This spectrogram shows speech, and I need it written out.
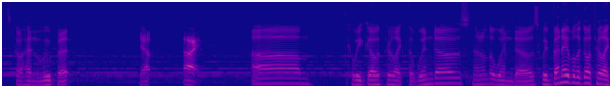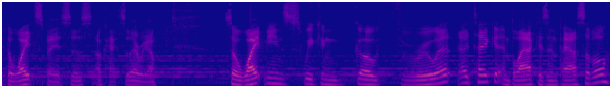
let's go ahead and loop it. Yep. All right. Um can we go through like the windows? None of the windows. We've been able to go through like the white spaces. Okay, so there we go. So white means we can go through it, I take it, and black is impassable.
